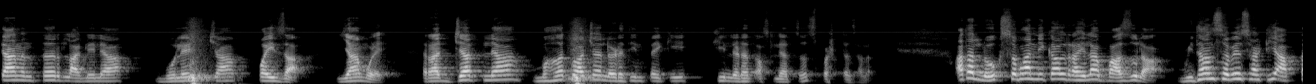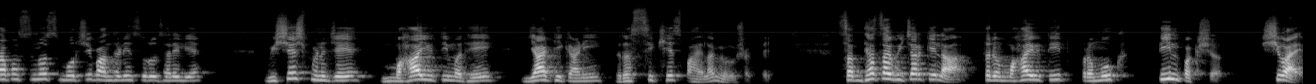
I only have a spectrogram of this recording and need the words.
त्यानंतर लागलेल्या बुलेटच्या पैजा यामुळे राज्यातल्या महत्त्वाच्या लढतींपैकी ही लढत असल्याचं स्पष्ट झालं. आता लोकसभा निकाल राहिला बाजूला विधानसभेसाठी आतापासूनच मोर्चे बांधणी सुरू झालेली आहे. विशेष म्हणजे महायुतीमध्ये या ठिकाणी रस्सीखेच पाहायला मिळू शकते. सध्याचा विचार केला तर महायुतीत प्रमुख तीन पक्ष शिवाय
